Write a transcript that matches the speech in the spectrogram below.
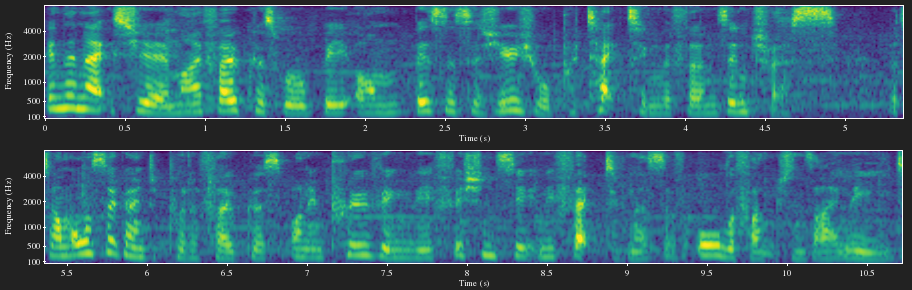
In the next year, my focus will be on business as usual, protecting the firm's interests, but I'm also going to put a focus on improving the efficiency and effectiveness of all the functions I lead.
